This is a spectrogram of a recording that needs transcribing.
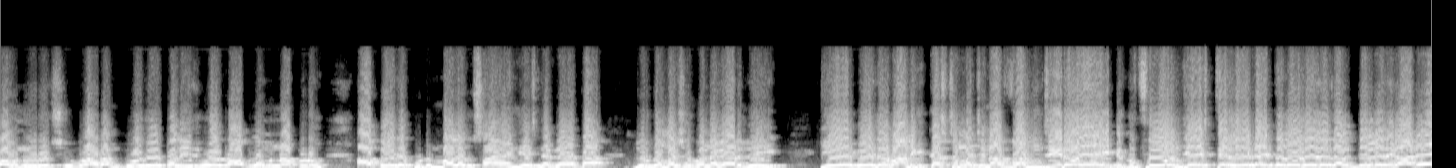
పౌనూరు శివారం గోదేపల్లి ఇది కూడా ప్రాబ్లం ఉన్నప్పుడు ఆ పేద కుటుంబాలకు సహాయం చేసిన ఘనత దుర్గమ్మ శోభన్న గారిది. ఏ పేదవానికి కష్టం వచ్చినా వన్ జీరో ఎయిట్కు ఫోన్ చేస్తే లేట్ అవుతుందో లేదో నాకు తెలియదు కానీ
